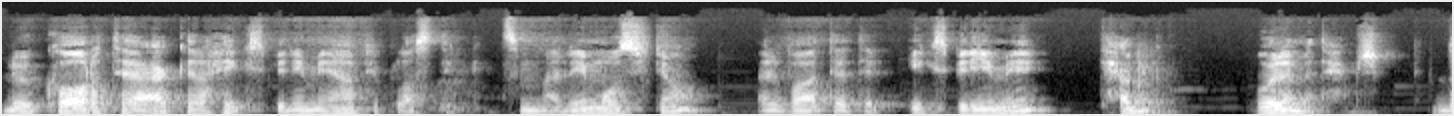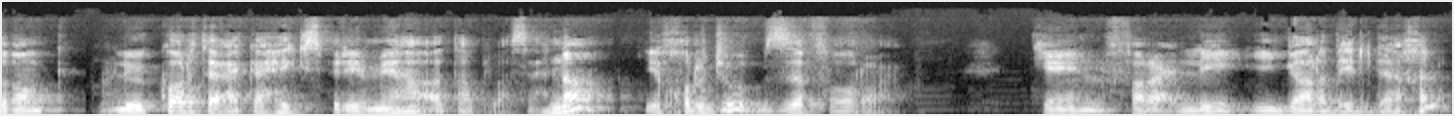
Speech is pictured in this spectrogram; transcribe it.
le corps تاعك راح يexprimer ها في place تك تسمى l'émotion elle va t'être exprimée تحب ولا ما تحبش. donc le corps تاعك راح يexprimer ها à ta place هنا يخرجوا بزاف فروع. كاين الفرع اللي يgarder لداخل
